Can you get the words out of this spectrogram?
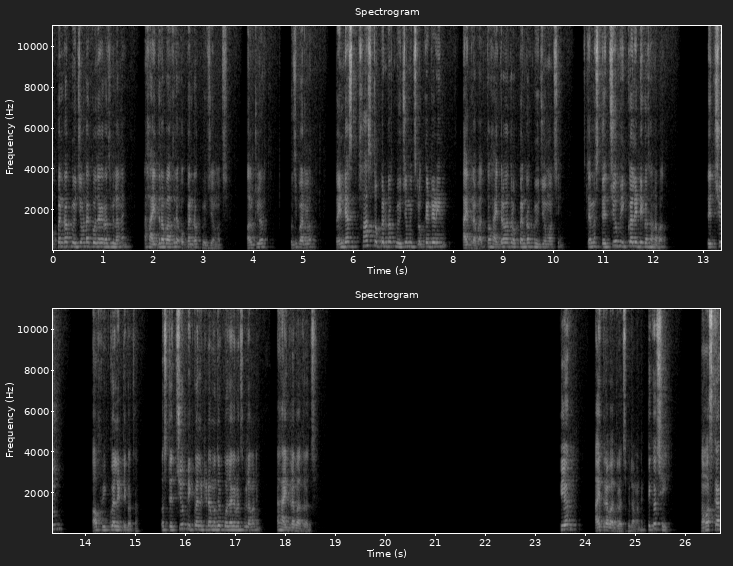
ଓପେନ୍ ରକ୍ ମ୍ୟୁଜିୟମ୍ଟା କେଉଁ ଜାଗାରେ ଅଛି ପିଲାମାନେ ହାଇଦ୍ରାବାଦରେ ଓପେନ୍ ରକ୍ ମ୍ୟୁଜିୟମ୍ ଅଛି ଅଲ୍ କ୍ଲିୟର ବୁଝିପାରିଲ ତ India's first open rock museum is located in Hyderabad ତ ହାଇଦ୍ରାବାଦରେ ଓପେନ୍ ରକ୍ ମ୍ୟୁଜିୟମ୍ ଅଛି ଆମେ ଷ୍ଟାଚ୍ୟୁ ଅଫ୍ ଇକ୍ୱାଲିଟି କଥା ନେବା ଷ୍ଟାଚ୍ୟୁ ଅଫ୍ ଇକ୍ୱାଲିଟି କଥା ତ ଷ୍ଟାଚ୍ୟୁ ଅଫ୍ ଇକ୍ୱାଲିଟିଟା ମଧ୍ୟ କେଉଁ ଜାଗାରେ ଅଛି ପିଲାମାନେ ହାଇଦ୍ରାବାଦରେ ଅଛି క్లియర్ హైదరాబాద్లో వచ్చి పిల్లମାନେ ଠିକ ଅଛି ନମସ୍କାର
